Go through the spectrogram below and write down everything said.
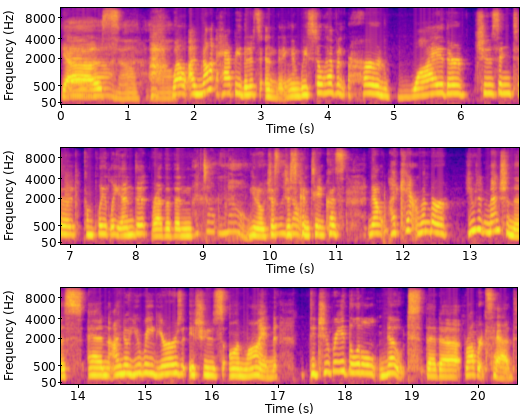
Yes. no, no. Well, I'm not happy that it's ending, and we still haven't heard why they're choosing to completely end it rather than I don't know. you know I just really just don't. continue. Because now I can't remember You didn't mention this, and I know you read yours issues online. Did you read the little note that uh, Roberts had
